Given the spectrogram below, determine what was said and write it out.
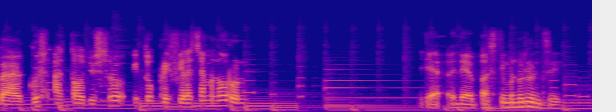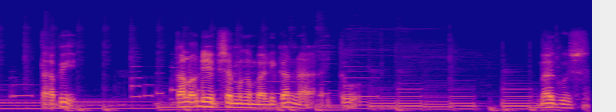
bagus atau justru itu privilege-nya menurun. ya dia pasti menurun sih tapi kalau dia bisa mengembalikan nah itu bagus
